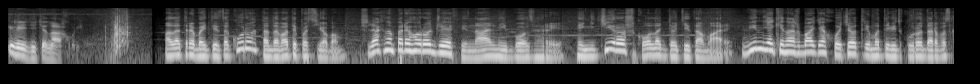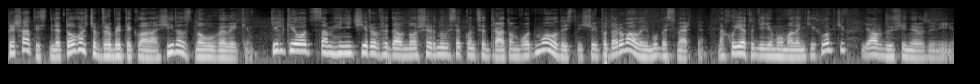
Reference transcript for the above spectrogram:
или идите нахуй. Але треба йти за куро та давати по сьобам. Шлях нам перегороджує фінальний бос гри Генічіро школа Дьоті Тамари. Він, як і наш батя, хоче отримати від куро дар воскрешатись для того, щоб зробити клан Шіна знову великим. Тільки от сам Генічіро вже давно ширнувся концентратом вод молодості, що й подарувало йому безсмертя. Нахуя тоді йому маленький хлопчик, я в душі не розумію.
